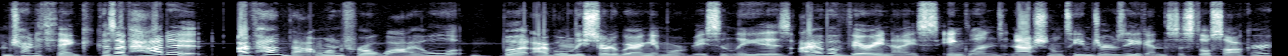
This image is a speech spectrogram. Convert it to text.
I'm trying to think because I've had it. I've had that one for a while, but I've only started wearing it more recently. Is I have a very nice England national team jersey. Again, this is still soccer,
